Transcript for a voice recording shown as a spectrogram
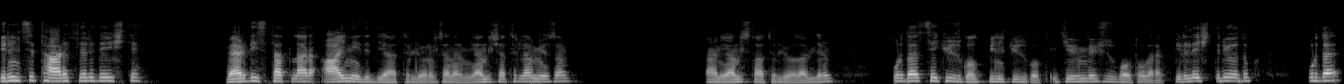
Birincisi tarifleri değişti. Verdiği statlar aynıydı diye hatırlıyorum sanırım. Yanlış hatırlamıyorsam. Yani yanlış da hatırlıyor olabilirim. Burada 800 gold, 1200 gold, 2500 gold olarak birleştiriyorduk. Burada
